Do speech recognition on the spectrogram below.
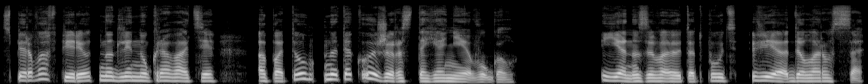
Сперва вперед на длину кровати, а потом на такое же расстояние в угол. Я называю этот путь Виа Долороса.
